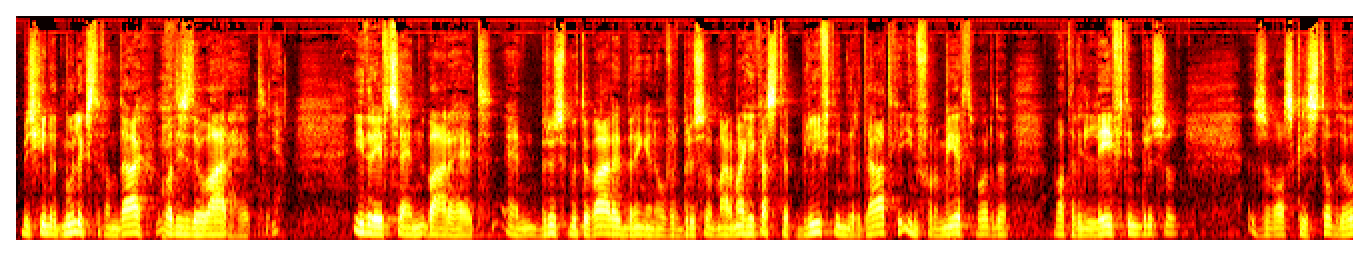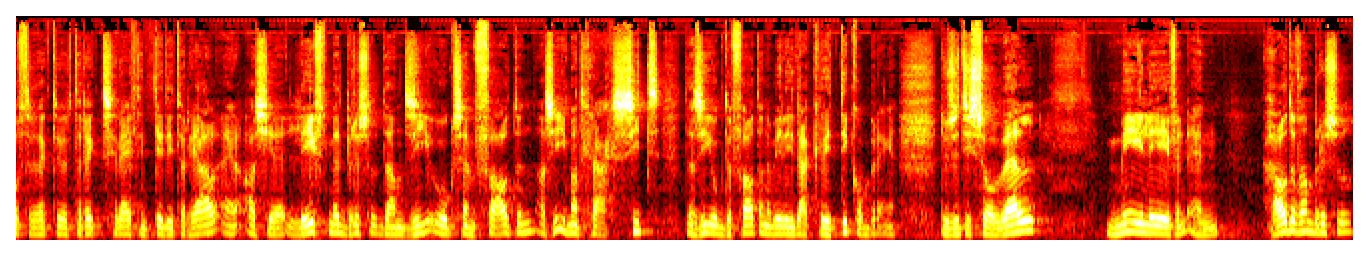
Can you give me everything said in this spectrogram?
misschien het moeilijkste vandaag. Wat is de waarheid? Ja. Ieder heeft zijn waarheid en Brussel moet de waarheid brengen over Brussel. Maar mag ik alsjeblieft inderdaad geïnformeerd worden wat er in leeft in Brussel? Zoals Christophe, de hoofdredacteur, terecht schrijft in het editoriaal. En als je leeft met Brussel, dan zie je ook zijn fouten. Als je iemand graag ziet, dan zie je ook de fouten en dan wil je daar kritiek op brengen. Dus het is zowel meeleven en houden van Brussel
